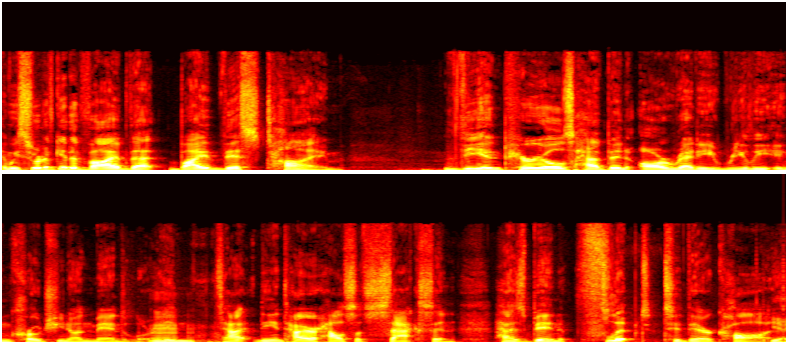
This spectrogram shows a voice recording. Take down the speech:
And we sort of get a vibe that by this time, the Imperials have been already really encroaching on Mandalore. Mm. The, enti- the entire House of Saxon has been flipped to their cause. Yeah.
